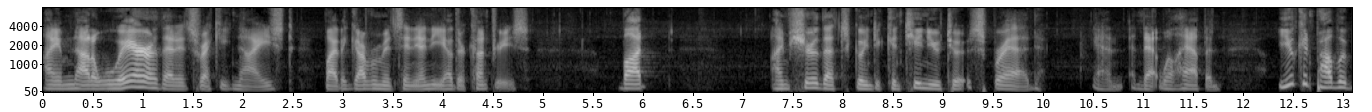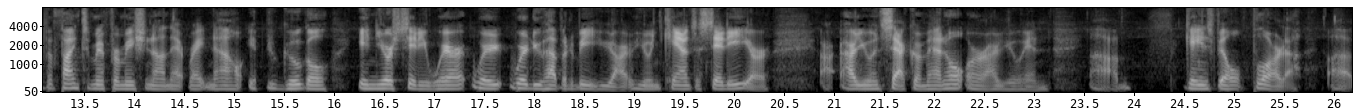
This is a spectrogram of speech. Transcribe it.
I am not aware that it's recognized by the governments in any other countries, but I'm sure that's going to continue to spread and, that will happen. You could probably find some information on that right now if you Google in your city where where where do you happen to be? Are you in Kansas City or are- are you in Sacramento or are you in um, Gainesville, Florida? Uh,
